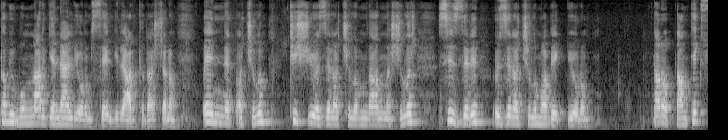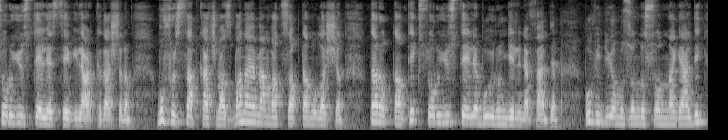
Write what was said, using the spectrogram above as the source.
Tabi bunlar genel yorum sevgili arkadaşlarım. En net açılım kişi özel açılımda anlaşılır. Sizleri özel açılıma bekliyorum. Tarot'tan tek soru 100 TL sevgili arkadaşlarım. Bu fırsat kaçmaz. Bana hemen WhatsApp'tan ulaşın. Tarot'tan tek soru 100 TL buyurun gelin efendim. Bu videomuzun da sonuna geldik.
